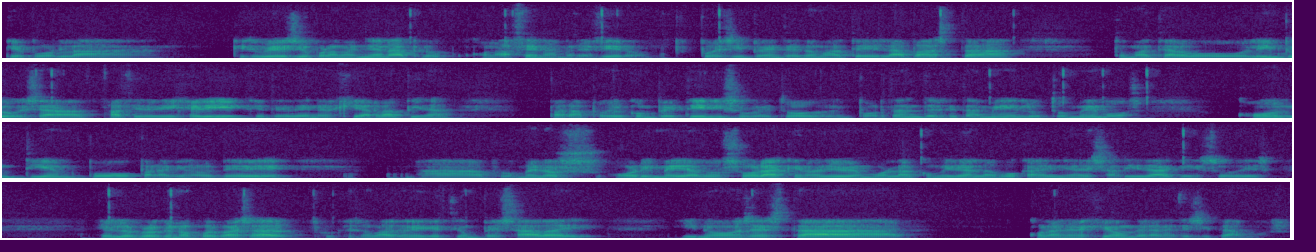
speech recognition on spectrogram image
que por la que si hubiese sido por la mañana, pero con la cena me refiero. Pues simplemente tómate la pasta, tómate algo limpio que sea fácil de digerir, que te dé energía rápida para poder competir y sobre todo lo importante es que también lo tomemos con tiempo para que nos dé a por lo menos hora y media, dos horas, que nos llevemos la comida en la boca de línea de salida, que eso es, es lo peor que nos puede pasar, porque eso va a tener digestión pesada y, y no vamos a estar con la energía donde la necesitamos.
